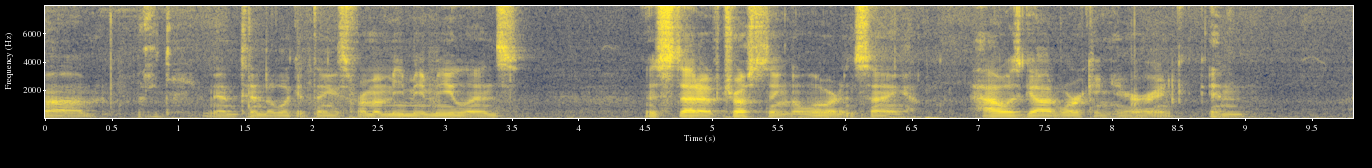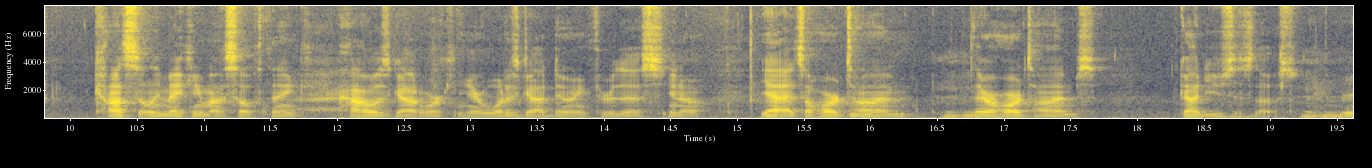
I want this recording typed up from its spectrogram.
Um, and tend to look at things from a me, me, me lens instead of trusting the Lord and saying, How is God working here? And, and constantly making myself think, How is God working here? What is God doing through this? You know, yeah, it's a hard time. Mhm. There are hard times. God uses those. Mhm.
